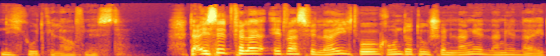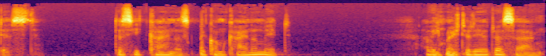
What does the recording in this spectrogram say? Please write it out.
nicht gut gelaufen ist. Da ist etwas vielleicht, worunter du schon lange, lange leidest. Das sieht keiner, das bekommt keiner mit. Aber ich möchte dir etwas sagen.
